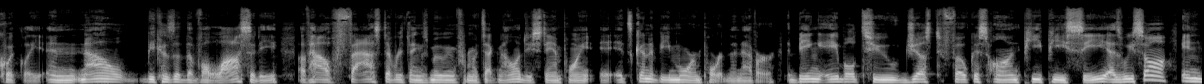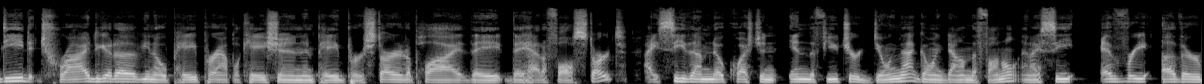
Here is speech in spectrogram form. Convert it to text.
quickly. And now, because of the velocity of how fast everything's moving from a technology standpoint, it's going to be more important than ever. Being able to just focus on PPC, as we saw, Indeed tried to get a, you know, pay per application and pay per started apply. They, they had a false start. I see them, no question, in the future doing that, going down the funnel. And I see every other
